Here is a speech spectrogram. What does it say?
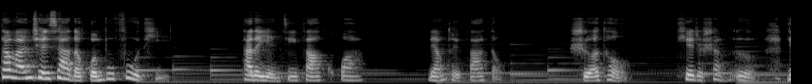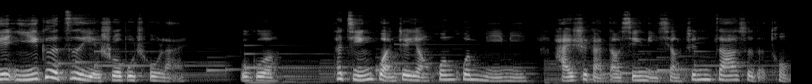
他完全吓得魂不附体，他的眼睛发花，两腿发抖，舌头贴着上颚，连一个字也说不出来。不过，他尽管这样昏昏迷迷，还是感到心里像针扎似的痛，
